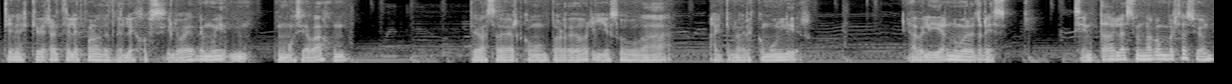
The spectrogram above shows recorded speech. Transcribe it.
tienes que ver el teléfono desde lejos. Si lo ves de muy como hacia abajo, te vas a ver como un perdedor y eso va a que no eres como un líder. Habilidad número 3. Si entablas una conversación,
